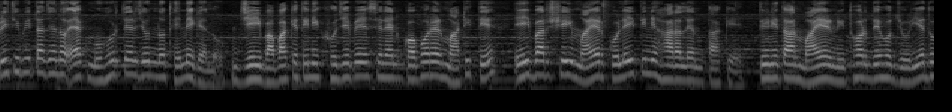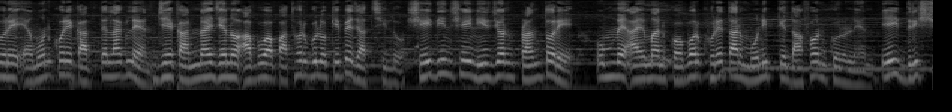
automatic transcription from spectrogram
পৃথিবীটা যেন এক মুহূর্তের জন্য থেমে গেল। যেই বাবাকে তিনি খুঁজে পেয়েছিলেন কবরের মাটিতে, এইবার সেই মায়ের কোলেই তিনি হারালেন তাকে। তিনি তার মায়ের নিথর দেহ জড়িয়ে ধরে এমন করে কাঁদতে লাগলেন যে কান্নায় যেন আবুয়া পাথরগুলো কেঁপে যাচ্ছিল। সেই দিন সেই নির্জন প্রান্তরে উম্মে আয়মান কবর খুঁড়ে তার মনিবকে দাফন করলেন। এই দৃশ্য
